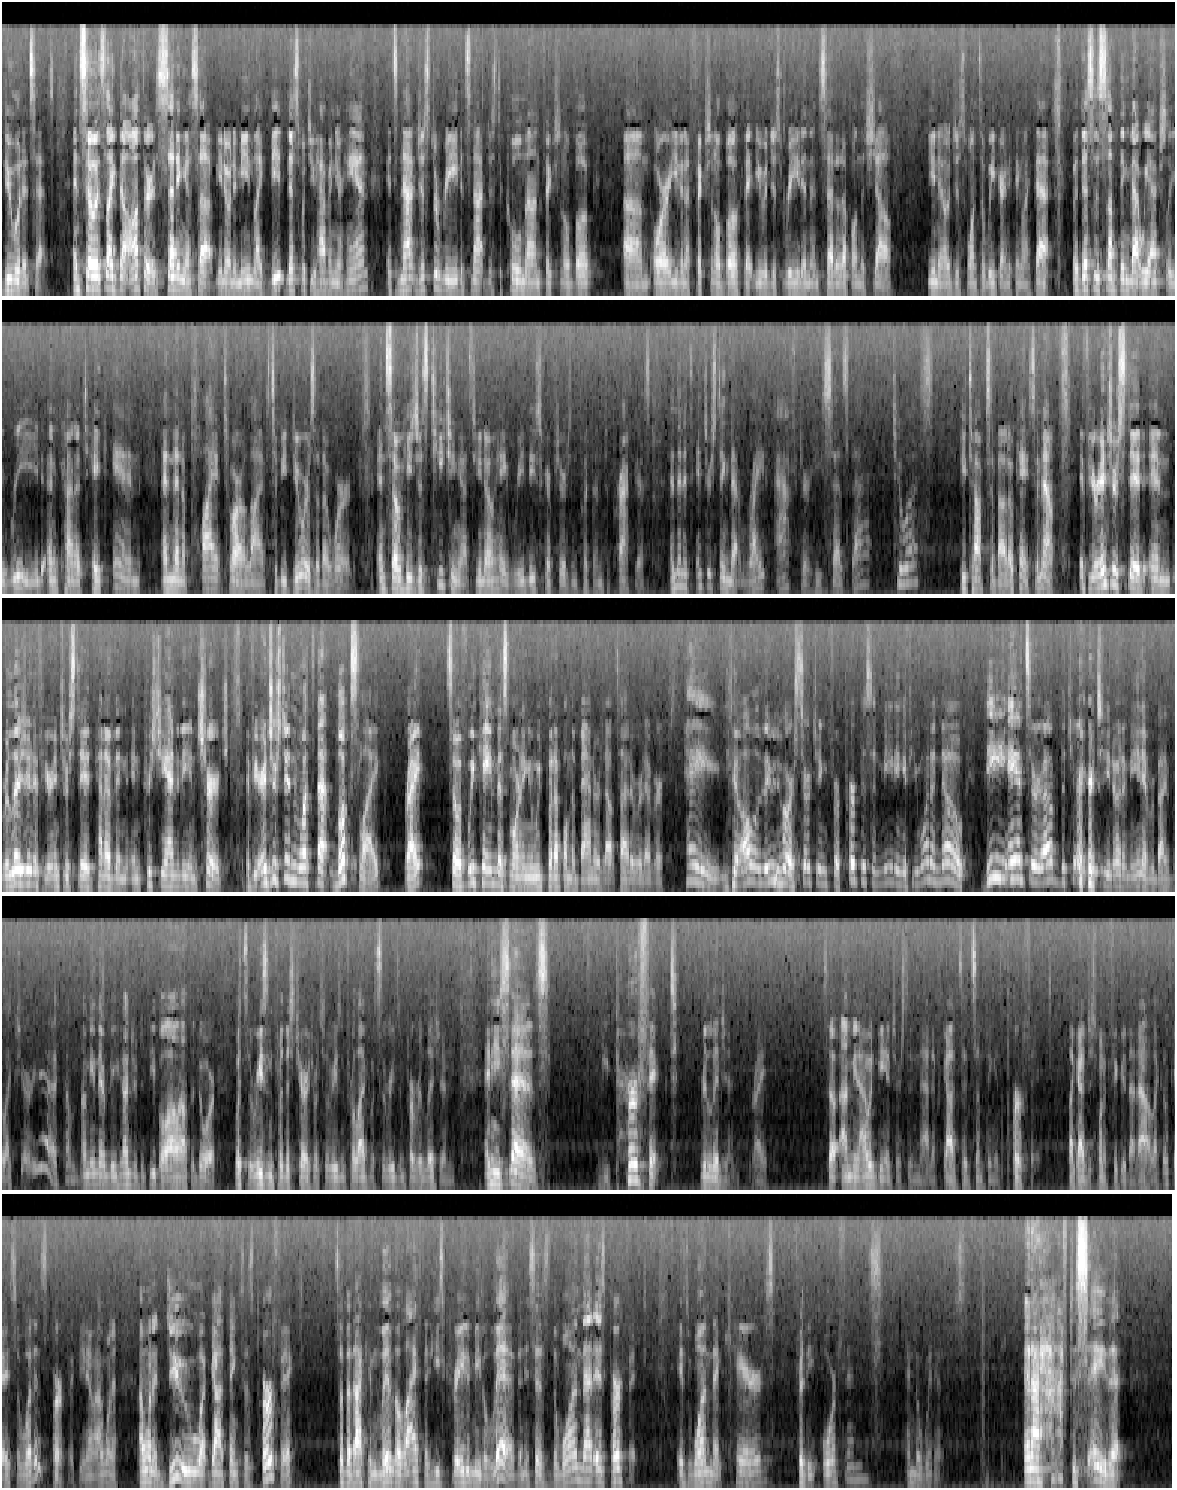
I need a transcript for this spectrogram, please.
Do what it says. And so it's like the author is setting us up. You know what I mean? Like, this, what you have in your hand, it's not just a read, it's not just a cool non fictional book um, or even a fictional book that you would just read and then set it up on the shelf you know, just once a week or anything like that. But this is something that we actually read and kind of take in and then apply it to our lives, to be doers of the word. And so he's just teaching us, you know, hey, read these scriptures and put them to practice. And then it's interesting that right after he says that to us, he talks about, okay, so now, if you're interested in religion, if you're interested kind of in, in Christianity and church, if you're interested in what that looks like, right? So if we came this morning and we put up on the banners outside or whatever, hey, you know, all of you who are searching for purpose and meaning, if you want to know the answer of the church, you know what I mean? Everybody would be like, sure, yeah, come. I mean, there'd be hundreds of people all out the door. What's the reason for this church? What's the reason for life? What's the reason for religion? And he says, the perfect religion, right? So, I mean, I would be interested in that if God said something is perfect. Like, I just want to figure that out. Like, okay, so what is perfect? You know, I want to, I want to do what God thinks is perfect so that I can live the life that He's created me to live. And it says, the one that is perfect is one that cares for the orphans and the widows. And I have to say that,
